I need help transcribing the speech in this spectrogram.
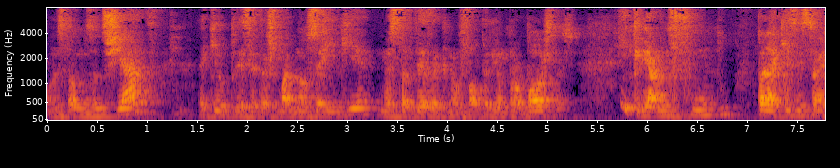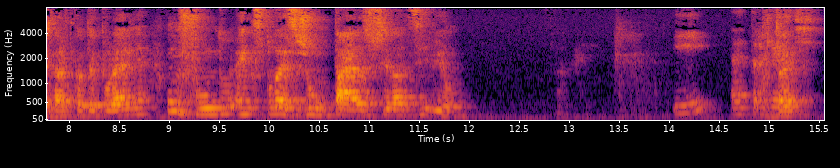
onde está o Museu do Chiado, aquilo podia ser transformado não sei em quê, mas certeza que não faltariam propostas, e criar um fundo para aquisições de arte contemporânea, um fundo em que se pudesse juntar a sociedade civil. E, através. Portanto,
